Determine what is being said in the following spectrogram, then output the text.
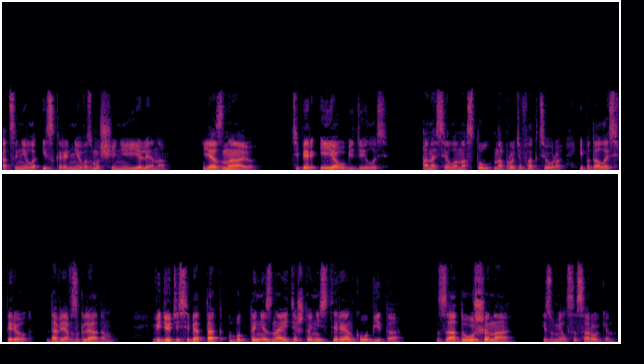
оценила искреннее возмущение Елена. Я знаю. Теперь и я убедилась. Она села на стул напротив актера и подалась вперед, давя взглядом. «Ведете себя так, будто не знаете, что Нестеренко убита». «Задушена?» – изумился Сорокин.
